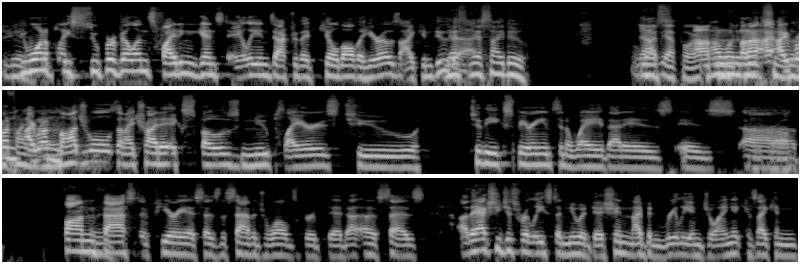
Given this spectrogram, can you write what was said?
Yeah. You want to play supervillains fighting against aliens after they've killed all the heroes? I can do yes, that. yes, I do. Yeah, Yes. I'd be up for it. Um, I wanna but I, I run I run aliens. modules and I try to expose new players to to the experience in a way that is is uh, Overall. Fun, yeah. fast, and furious, as the Savage Worlds group did uh, uh, says. Uh, they actually just released a new edition, and I've been really enjoying it because I can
